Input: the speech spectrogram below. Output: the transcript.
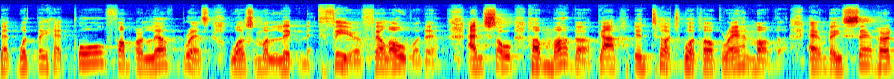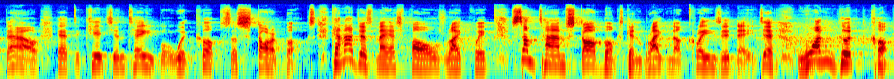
that what they had pulled from her left breast was malignant. Fear fell over them. And so her mother got in touch with her grandmother and they set her down at the kitchen table with cups of Starbucks. Can I just mash pause right quick? Sometimes Starbucks can brighten a crazy day. Just one good cup.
